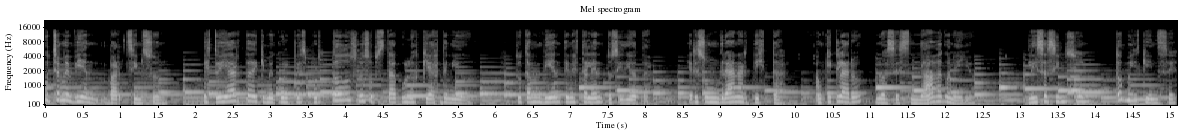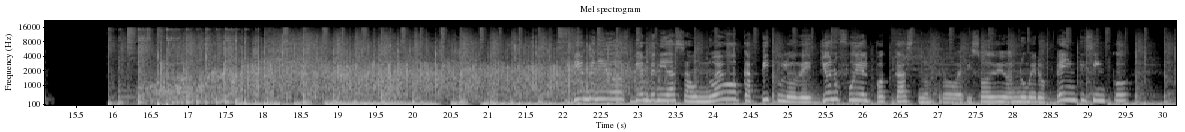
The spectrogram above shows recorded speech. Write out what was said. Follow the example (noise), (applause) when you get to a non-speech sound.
Escúchame bien, Bart Simpson. Estoy harta de que me culpes por todos los obstáculos que has tenido. Tú también tienes talentos, idiota. Eres un gran artista, aunque claro, no haces nada con ello. Lisa Simpson, 2015. Bienvenidos, bienvenidas a un nuevo capítulo de Yo no fui el podcast, nuestro episodio número 25.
